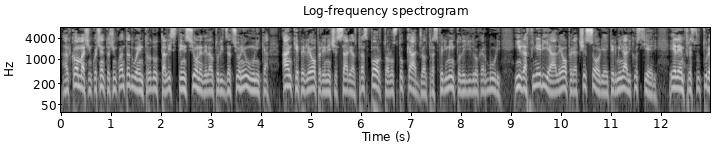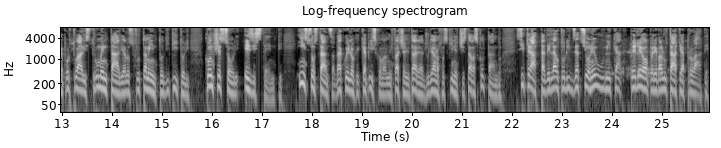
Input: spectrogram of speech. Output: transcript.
al comma 552 è introdotta l'estensione dell'autorizzazione unica anche per le opere necessarie al trasporto, allo stoccaggio, al trasferimento degli idrocarburi in raffineria, alle opere accessorie, ai terminali costieri e alle infrastrutture portuali strumentali allo sfruttamento di titoli concessori esistenti. In sostanza, da quello che capisco, ma mi faccia aiutare a Giuliano Foschini e ci stava ascoltando, si tratta dell'autorizzazione unica per le opere valutate e approvate,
